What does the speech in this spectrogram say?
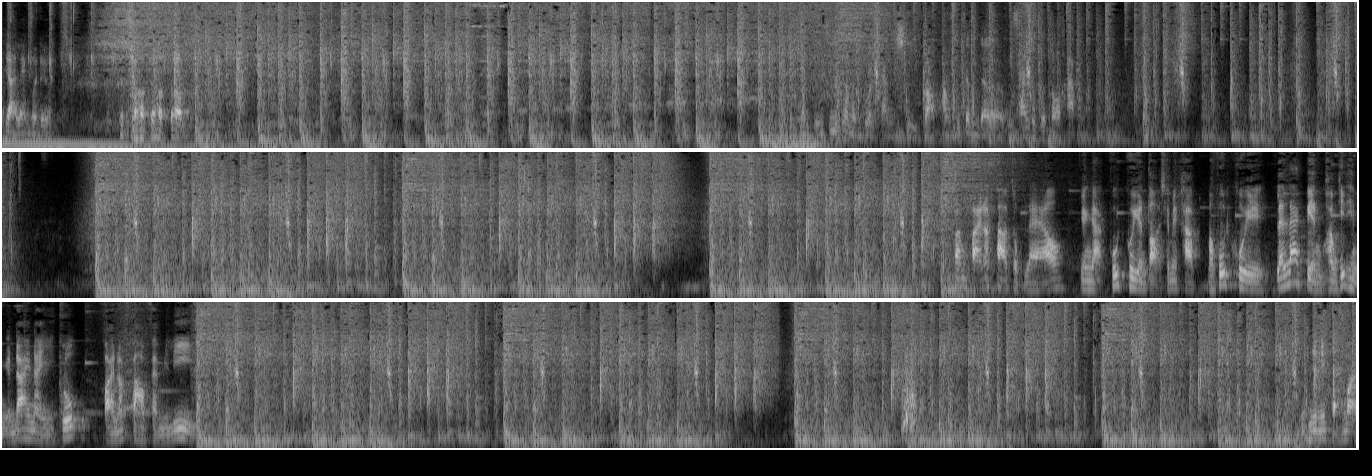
ายาแรงกว่าเดิมชอบชอบชอบเป็นพื้นที่ที่มันควรกันฉีกกรอบความคิดเดิมมิชชั่นทูกุโตครับ ฟังฝ่ายนักข่าวจบแล้ว ยังอยากพูดคุยกันต่อใช่ไหมครับ มาพูดคุยและแลกเปลี่ยนความคิดเห็นกันได้ในกลุ่มฝ่ายนักข่าวแฟมิลี่ทีนี้ของใหม่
